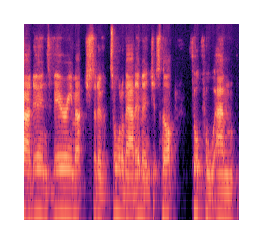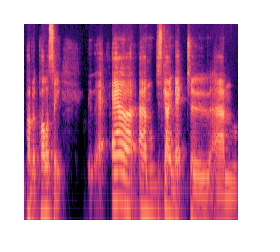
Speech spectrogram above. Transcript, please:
Ardern's very much sort of, it's all about image. It's not thoughtful um, public policy. Our, um, just going back to um,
